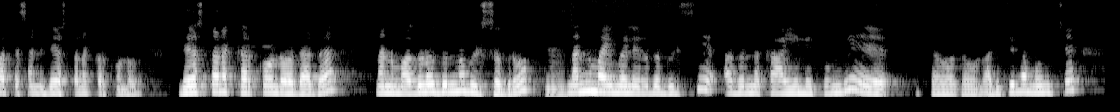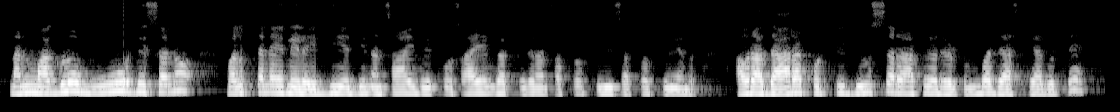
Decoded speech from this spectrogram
ಮತ್ತೆ ಸನ್ನಿ ದೇವಸ್ಥಾನಕ್ಕೆ ಕರ್ಕೊಂಡು ಹೋದ್ರು ದೇವಸ್ಥಾನಕ್ಕೆ ಕರ್ಕೊಂಡು ಹೋದಾಗ ನನ್ನ ಮಗಳದನ್ನು ಬಿಡಿಸಿದ್ರು. ನನ್ನ ಮೈ ಮೇಲೆ ಇರೋದು ಬಿಡಿಸಿ ಅದನ್ನ ಕಾಯಲ್ಲಿ ತುಂಬಿ ತಗೊ- ತಗೊಂಡು. ಅದಕ್ಕಿಂತ ಮುಂಚೆ ನನ್ನ ಮಗಳು ಮೂರು ದಿವಸನೂ ಮಲಗ್ತಾನೆ ಇರಲಿಲ್ಲ. ಎದ್ದಿ ಎದ್ದಿ ನಾನು ಸಾಯಬೇಕು ಸಾಯಂಗಾಗ್ತಿದೆ ನಾನು ಸತ್ತೋಗ್ತೀನಿ ಸತ್ತೋಗ್ತೀನಿ ಅಂದ್ರು. ಅವ್ರು ಆ ದಾರ ಕೊಟ್ಟಿದ್ದ ದಿವಸ ರಾತ್ರಿ ಅವ್ರು ಹೇಳಿ ತುಂಬ ಜಾಸ್ತಿ ಆಗುತ್ತೆ.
